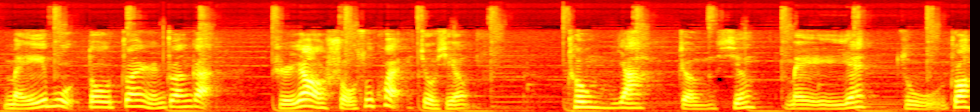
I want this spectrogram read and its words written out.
每一步都专人专干，只要手速快就行。冲压、整形、美颜、组装，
